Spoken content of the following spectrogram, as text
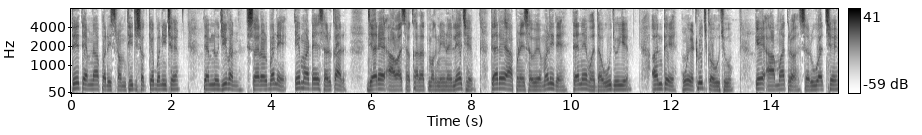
તે તેમના પરિશ્રમથી જ શક્ય બન્યું છે. તેમનું જીવન સરળ બને એ માટે સરકાર જ્યારે આવા સકારાત્મક નિર્ણય લે છે, ત્યારે આપણે સૌએ મળીને તેને વધાવવું જોઈએ. અંતે, હું એટલું જ કહું છું કે આ માત્ર શરૂઆત છે.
